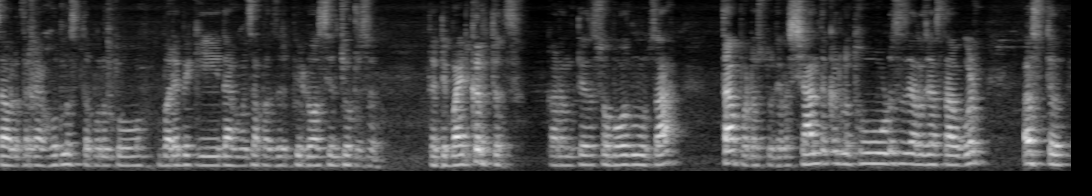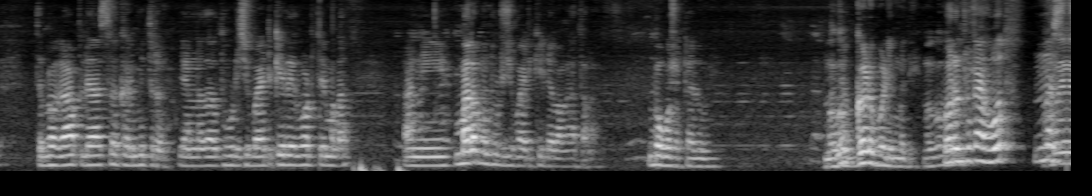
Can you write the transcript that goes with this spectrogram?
चावलं तर काय होत नसतं परंतु बऱ्यापैकी दहामन सापात जर पिल्लो असेल छोटंसं तर ते बाईट करतच. कारण त्याचा स्वभाव मूळचा तापट असतो त्याला शांत करणं थोडंसं जरा जास्त अवघड असतं. तर बघा आपल्या सहकारी मित्र यांना जरा थोडीशी बाईट केली वाटते मला. आणि मला पण थोडीशी बाईट केली बघा हाताला बघू शकता तुम्ही. मग? गडबडीमध्ये. मग- परंतु काय होत इकडे नसतं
